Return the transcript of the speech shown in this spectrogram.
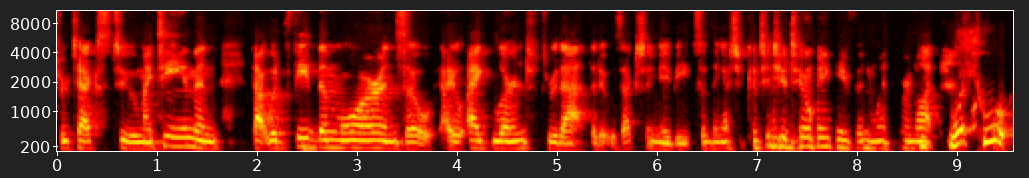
through text to my team and that would feed them more. And so I, I, learned through that that it was actually maybe something i should continue doing even when we're not what tool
